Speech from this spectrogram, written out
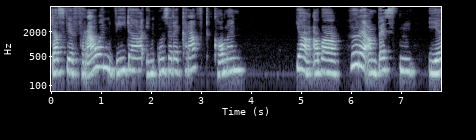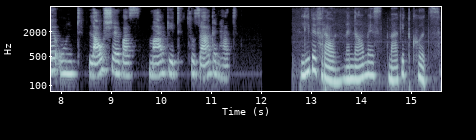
dass wir Frauen wieder in unsere Kraft kommen. Ja, aber höre am besten ihr und lausche, was Margit zu sagen hat. Liebe Frauen, mein Name ist Margit Kurz.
